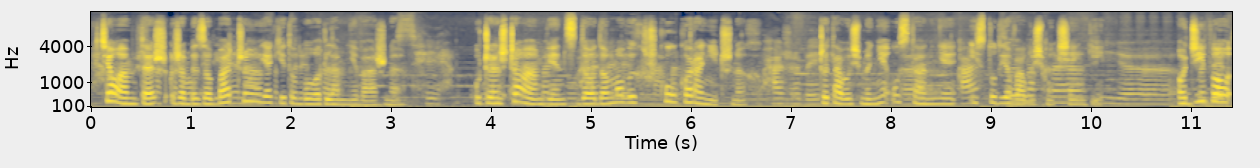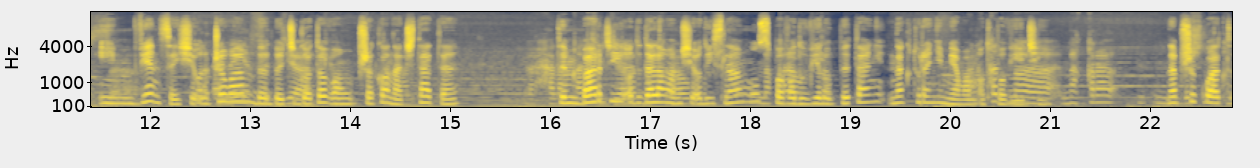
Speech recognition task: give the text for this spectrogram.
Chciałam też, żeby zobaczył, jakie to było dla mnie ważne. Uczęszczałam więc do domowych szkół koranicznych. Czytałyśmy nieustannie i studiowałyśmy księgi. O dziwo, im więcej się uczyłam, by być gotową przekonać tatę, tym bardziej oddalałam się od islamu z powodu wielu pytań, na które nie miałam odpowiedzi. Na przykład,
